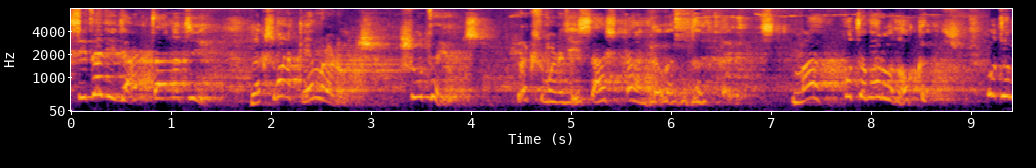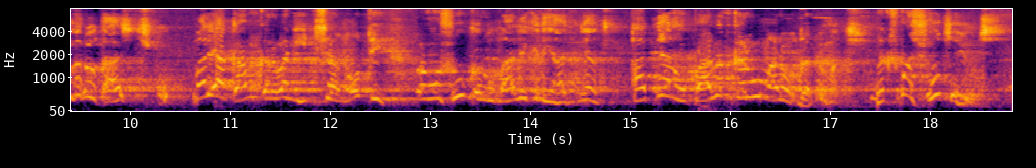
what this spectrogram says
સીતાજી જાણતા નથી, લક્ષ્મણ કેમ રડો છે? શું થયું છે? લક્ષ્મણજી સાષ્ટાંગ વંદન કરે માં, હું તમારો નોકર હું તમારો દાસ છું. મારે આ કામ કરવાની ઈચ્છા નહોતી, પણ હું શું કરું? માલિકની આજ્ઞા છે. આજ્ઞાનું પાલન કરવું મારો ધર્મ છે. લક્ષ્મણ, શું થયું છે?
